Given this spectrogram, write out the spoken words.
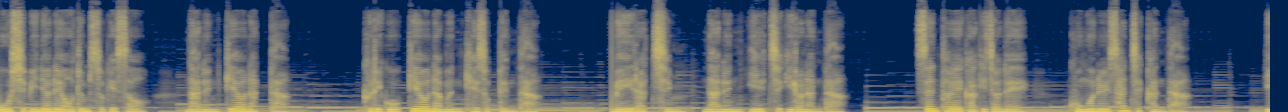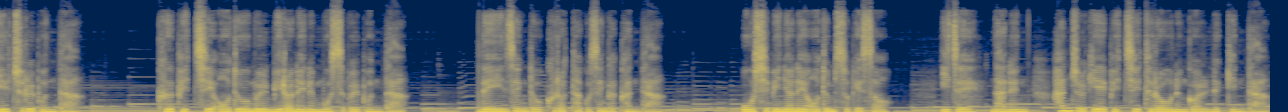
52년의 어둠 속에서 나는 깨어났다. 그리고 깨어남은 계속된다. 매일 아침 나는 일찍 일어난다. 센터에 가기 전에 공원을 산책한다. 일출을 본다. 그 빛이 어두움을 밀어내는 모습을 본다. 내 인생도 그렇다고 생각한다. 52년의 어둠 속에서 이제 나는 한 줄기의 빛이 들어오는 걸 느낀다.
